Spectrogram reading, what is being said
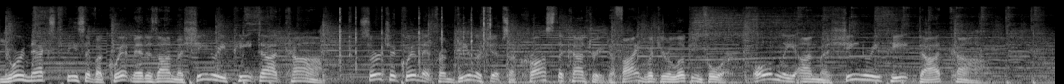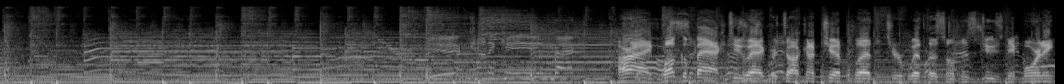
Your next piece of equipment is on MachineryPete.com. Search equipment from dealerships across the country to find what you're looking for. Only on MachineryPete.com. All right, welcome back to Agri Talk. I'm Chip. Glad that you're with us on this Tuesday morning.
